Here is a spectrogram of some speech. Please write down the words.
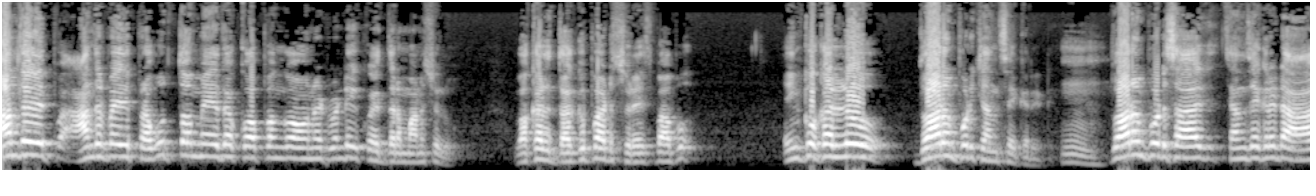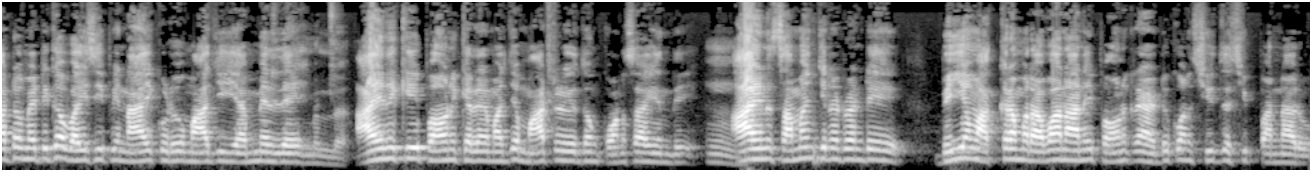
ఆంధ్ర ఆంధ్రప్రదేశ్ ప్రభుత్వం మీద కోపంగా ఉన్నటువంటి ఒక ఇద్దరు మనుషులు. ఒకరు దగ్గుపాటి సురేష్ బాబు ఇంకొకళ్ళు ద్వారంపూడి చంద్రశేఖర్ రెడ్డి. ద్వారంపూడి చంద్రశేఖర్ రెడ్డి ఆటోమేటిక్గా వైసీపీ నాయకుడు మాజీ ఎమ్మెల్యే. ఆయనకి పవన్ కళ్యాణ్ మధ్య మాటల యుద్ధం కొనసాగింది. ఆయన సంబంధించినటువంటి బియ్యం అక్రమ రవాణాని పవన్ కళ్యాణ్ అడ్డుకొని సీజ్ షిప్ అన్నారు.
